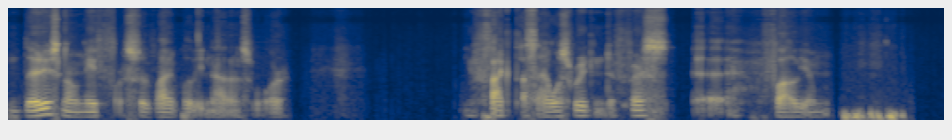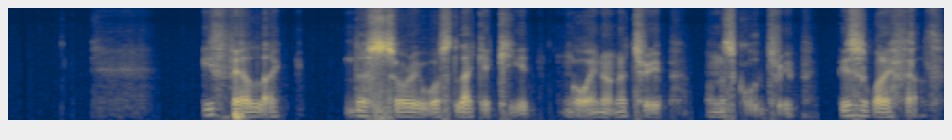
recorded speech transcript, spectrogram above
There is no need for survival in Alan's War. In fact, as I was reading the first uh, volume, it felt like the story was like a kid going on a trip, on a school trip. This is what I felt.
